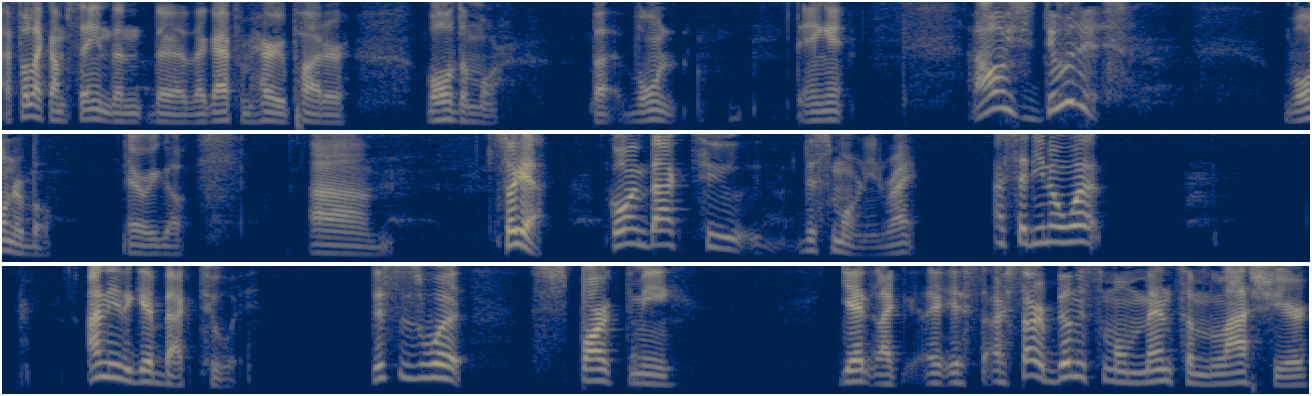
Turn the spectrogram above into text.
I feel like I'm saying the the, the guy from Harry Potter, Voldemort, but vul- dang it, I always do this. Vulnerable. There we go. Um, so yeah, going back to this morning, right? I said, you know what? I need to get back to it. This is what sparked me get like it, I started building some momentum last year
